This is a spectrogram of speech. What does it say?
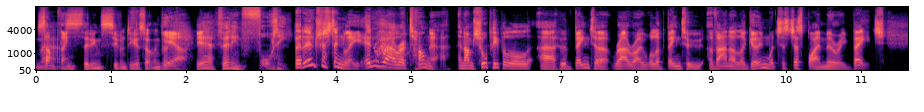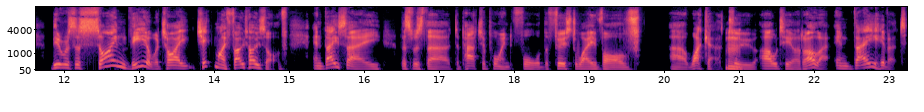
nah, Something. 1370 or something. Yeah. Yeah, 1340. But interestingly, in Rarotonga, and I'm sure people uh, who have been to Raro will have been to Avana Lagoon, which is just by Muri Beach. There is a sign there which I checked my photos of, and they say this was the departure point for the first wave of uh, waka to Aotearoa, and they have it.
